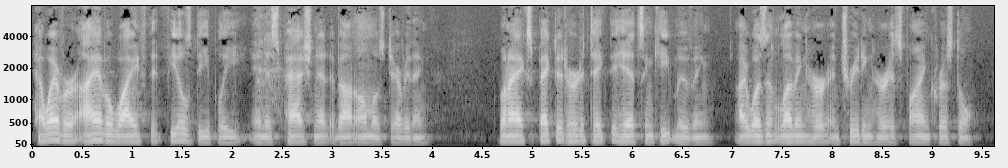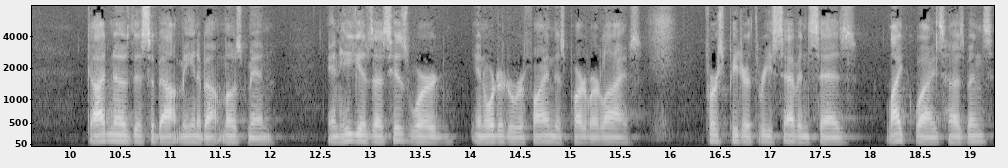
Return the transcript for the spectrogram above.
However, I have a wife that feels deeply and is passionate about almost everything. When I expected her to take the hits and keep moving, I wasn't loving her and treating her as fine crystal. God knows this about me and about most men and he gives us his word in order to refine this part of our lives. 1 Peter 3 7 says, Likewise, husbands,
